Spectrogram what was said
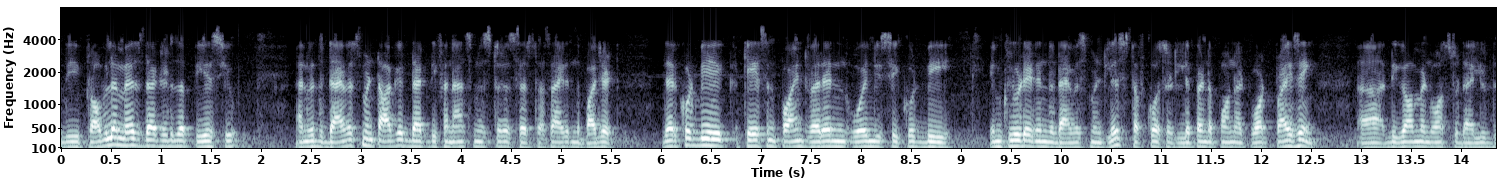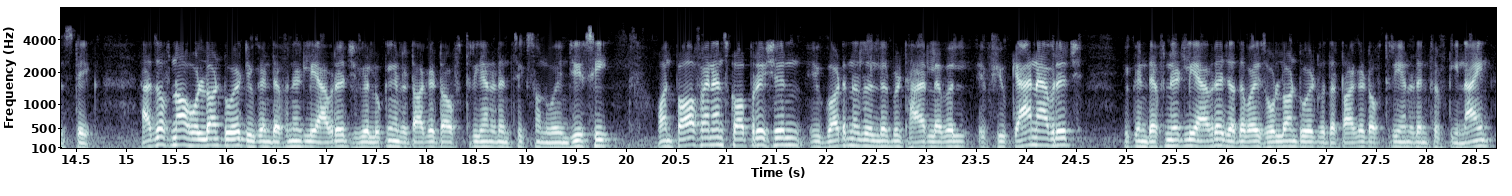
The problem is that it is a PSU and with the divestment target that the finance minister has set aside in the budget, there could be a case in point wherein ONGC could be included in the divestment list. Of course, it will depend upon at what pricing uh, the government wants to dilute the stake. As of now, hold on to it. You can definitely average. We are looking at a target of 306 on ONGC. On Power Finance Corporation, you got in a little bit higher level. If you can average, you can definitely average otherwise hold on to it with a target of 359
